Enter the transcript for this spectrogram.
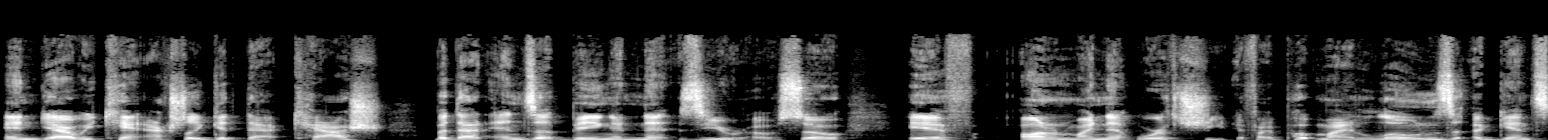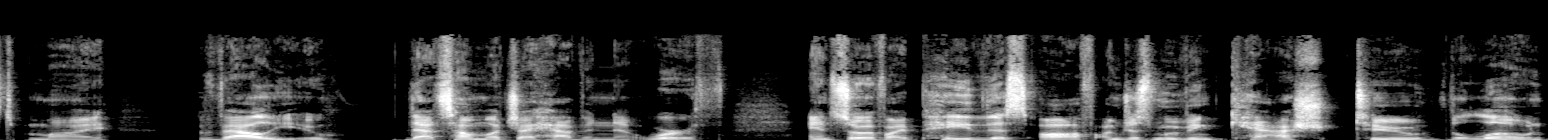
And yeah, we can't actually get that cash, but that ends up being a net zero. So if on my net worth sheet, if I put my loans against my value, that's how much I have in net worth. And so if I pay this off, I'm just moving cash to the loan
